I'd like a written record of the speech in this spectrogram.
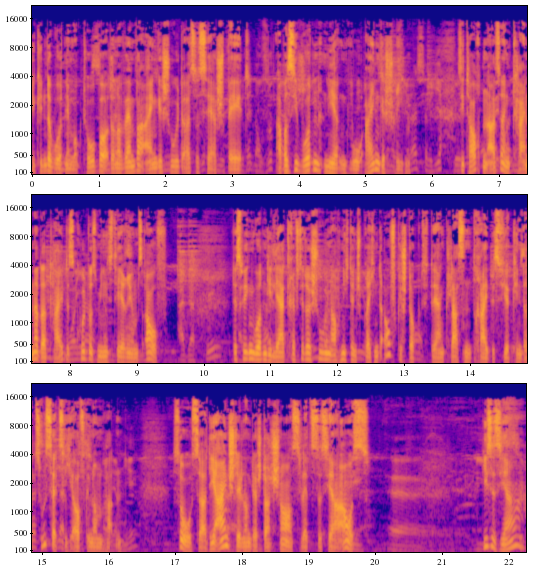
Die Kinder wurden im Oktober oder November eingeschult, also sehr spät. Aber sie wurden nirgendwo eingeschrieben. Sie tauchten also in keiner Datei des Kultusministeriums auf. Deswegen wurden die Lehrkräfte der Schulen auch nicht entsprechend aufgestockt, deren Klassen drei bis vier Kinder zusätzlich aufgenommen hatten. So sah die Einstellung der Stadt Chance letztes Jahr aus. Dieses Jahr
